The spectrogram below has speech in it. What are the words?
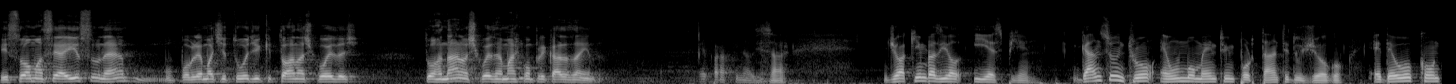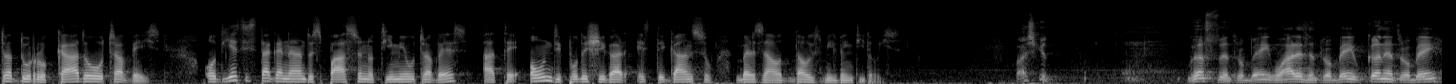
E soma-se a isso, né, o problema atitude que torna as coisas, tornaram as coisas mais complicadas ainda. E para finalizar, Joaquim Brasil, ESPN. Ganso entrou em um momento importante do jogo e deu contra do Rocado outra vez. O 10 está ganhando espaço no time outra vez? Até onde pode chegar este Ganso Versal 2022? Acho que o Ganso entrou bem, o Arias entrou bem, o Cano entrou bem.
